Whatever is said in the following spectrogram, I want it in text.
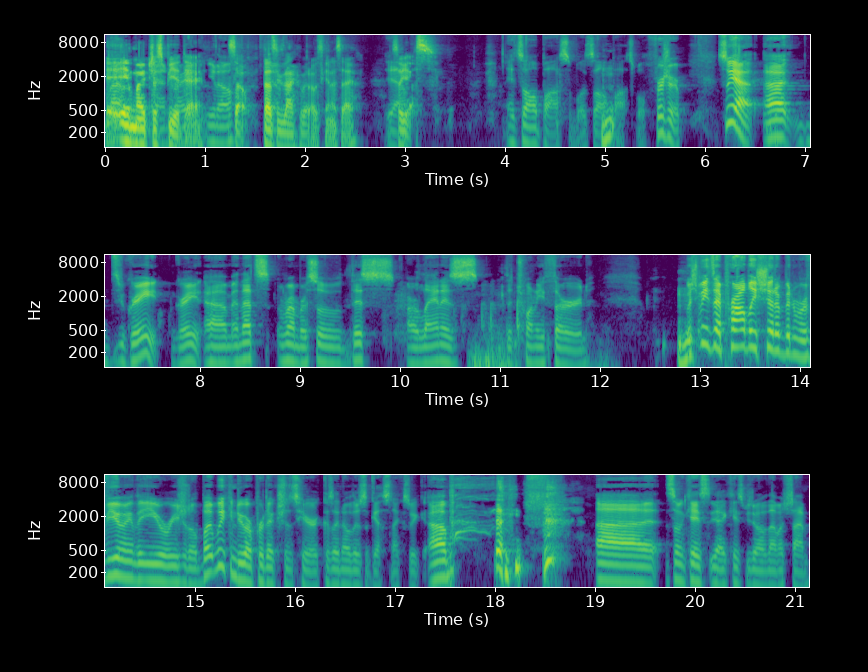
it, it might just be a day. right? You know, So that's exactly what I was gonna say. So yes, it's all possible. It's all Mhm. possible for sure. So yeah uh great great. Um and that's remember so this our LAN is the 23rd Mhm. which means i probably should have been reviewing the eu regional but we can do our predictions here because i know there's a guest next week. Um uh so in case yeah in case we don't have that much time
